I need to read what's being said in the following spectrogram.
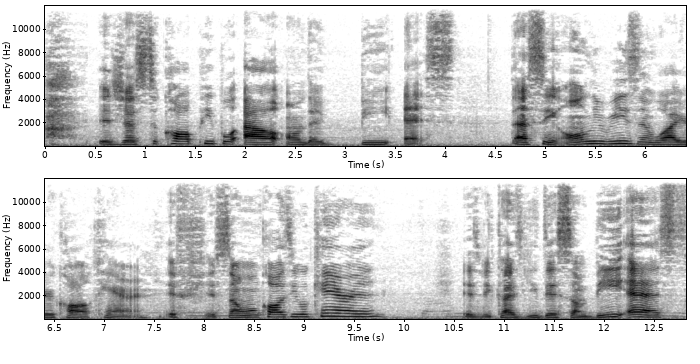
It's just to call people out on their BS That's the only reason why you're called Karen. If if someone calls you a Karen, it's because you did some BS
